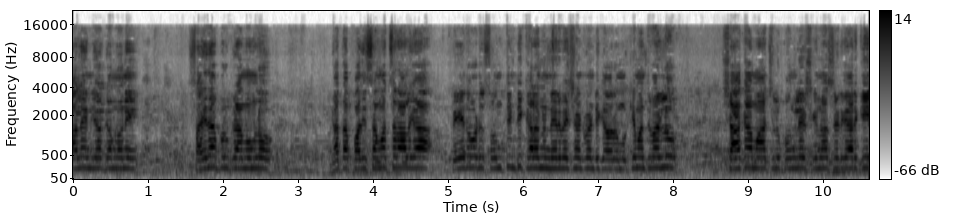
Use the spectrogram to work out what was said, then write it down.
ఆలయ నియోజకంలోని సైదాపూర్ గ్రామంలో గత పది సంవత్సరాలుగా పేదోడు సొంతింటి కలను నెరవేర్చినటువంటి గౌరవ ముఖ్యమంత్రి వర్యులు శాఖ మార్చులు పొంగులేరు శ్రీనివాస్ గారికి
